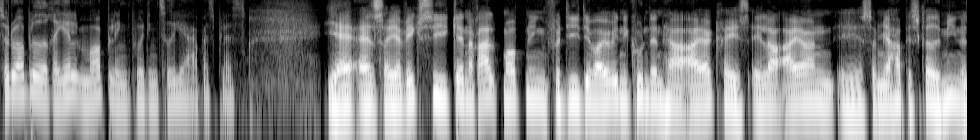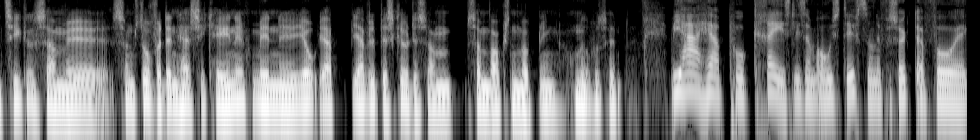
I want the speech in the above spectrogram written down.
Så du oplevede reel mobling på din tidligere arbejdsplads? Ja, altså jeg vil ikke sige generelt mobning, fordi det var jo egentlig kun den her ejerkreds, eller ejeren, øh, som jeg har beskrevet i min artikel, som, øh, som stod for den her chikane. Men øh, jo, jeg, jeg vil beskrive det som, som voksenmobning, 100%. Vi har her på Kreds, ligesom Aarhus Stiftstidende, forsøgt at få øh,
